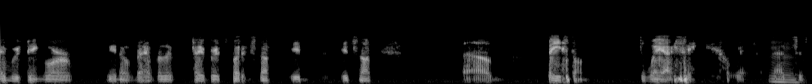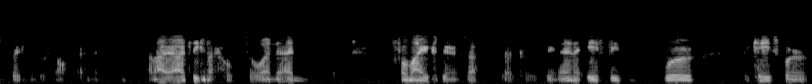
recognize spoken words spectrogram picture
everything, or you know, they have other favorites, but it's not it, it's not um, based on the way I sing. That's Mhm. just based on the song. I think. And I, at least I hope so. And and from my experience, that that could have been. And if it were the case where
